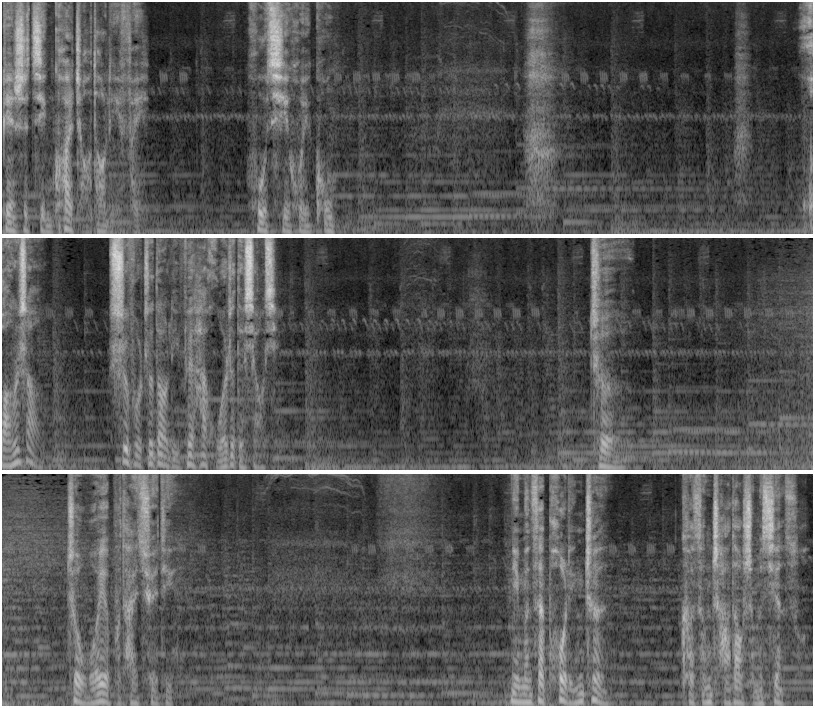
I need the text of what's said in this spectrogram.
便是尽快找到李妃，护其回宫。皇上。是否知道李妃还活着的消息？这，这我也不太确定。你们在破灵镇，可曾查到什么线索？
